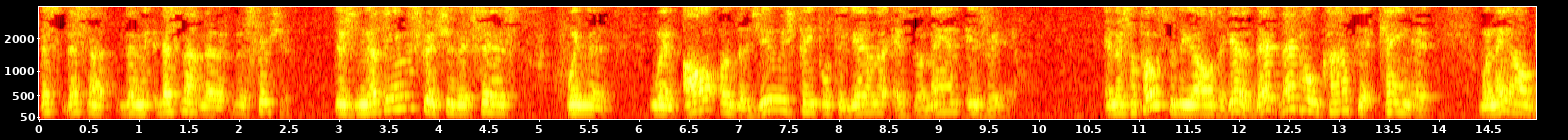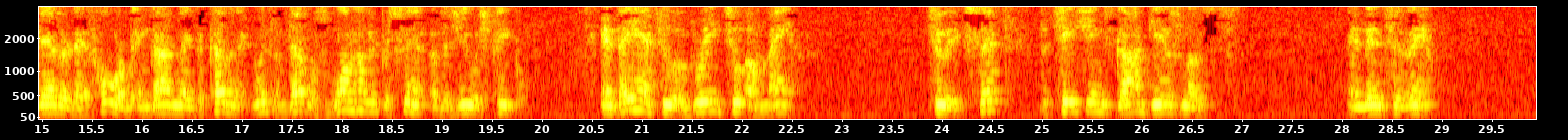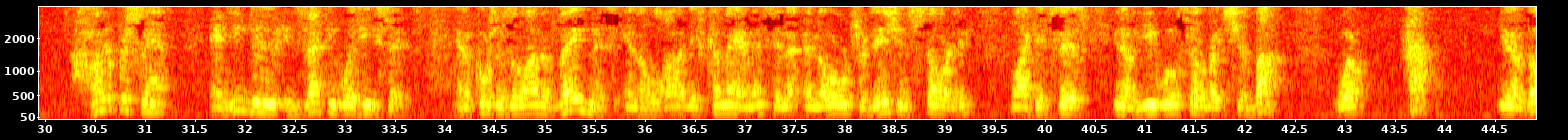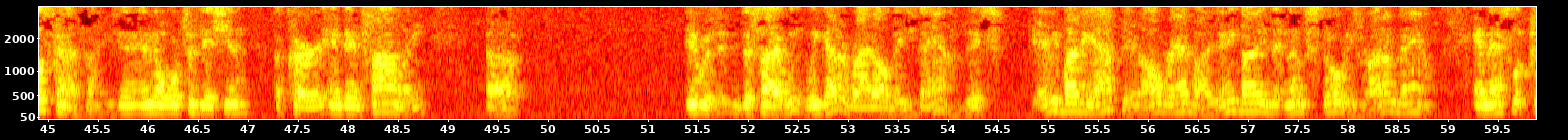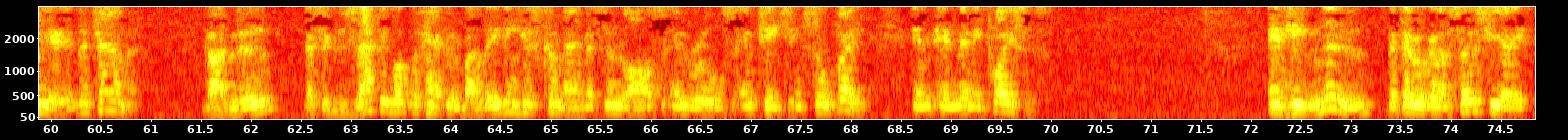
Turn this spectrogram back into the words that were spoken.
That's, that's not, that's not in the, the scripture. There's nothing in the scripture that says when the, when all of the Jewish people together as the man Israel, and they're supposed to be all together. That, that whole concept came at when they all gathered at Horeb and God made the covenant with them. That was 100% of the Jewish people. And they had to agree to a man to accept the teachings God gives Moses and then to them. 100% and you do exactly what he says. And of course, there's a lot of vagueness in a lot of these commandments. And an oral tradition started, like it says, you know, you will celebrate Shabbat. Well, how? You know, those kind of things. And an oral tradition occurred. And then finally, uh, it was decided we, we got to write all these down. There's everybody out there, all rabbis, anybody that knows stories, write them down. And that's what created the Talmud. God knew that's exactly what would happen by leaving his commandments and laws and rules and teachings so vague in, in many places. And he knew that they were going to associate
